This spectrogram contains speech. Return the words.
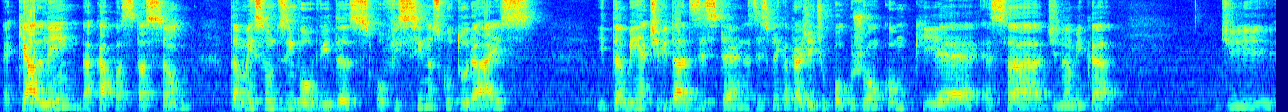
é que além da capacitação também são desenvolvidas oficinas culturais e também atividades externas. Explica pra gente um pouco, João, como que é essa dinâmica de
